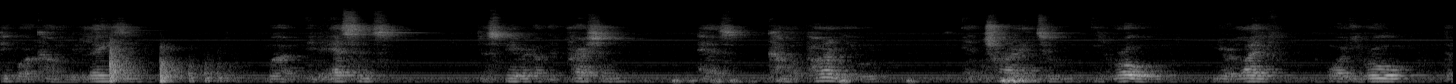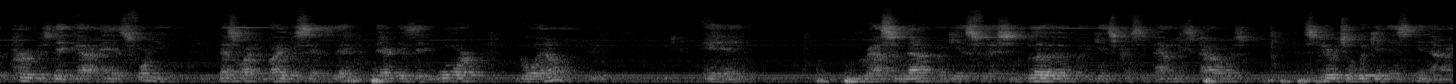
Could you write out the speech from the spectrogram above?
People are calling you lazy. But in essence, the spirit of depression has come upon you and trying to erode your life or erode the purpose that God has for you. That's why the Bible says that there is a war going on. And we wrestle not against flesh and blood, but against principalities, powers, spiritual wickedness in high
